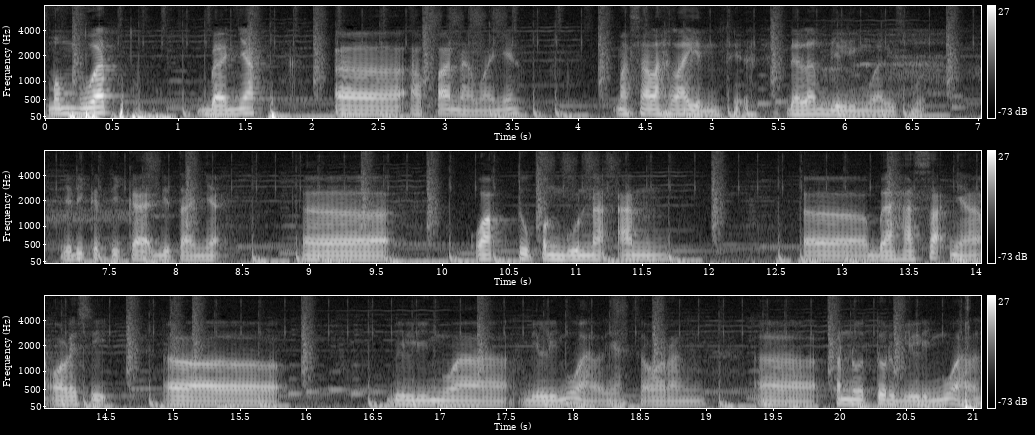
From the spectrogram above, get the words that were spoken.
membuat banyak uh, apa namanya masalah lain dalam bilingualisme. Jadi ketika ditanya uh, waktu penggunaan uh, bahasanya oleh si uh, bilingual bilingual ya seorang uh, penutur bilingual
